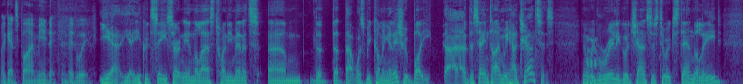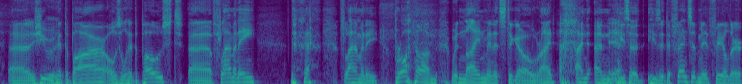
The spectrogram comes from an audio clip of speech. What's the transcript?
against Bayern Munich in midweek. Yeah, yeah, you could see certainly in the last twenty minutes um, that that that was becoming an issue. But uh, at the same time, we had chances. You know, we had really good chances to extend the lead. Uh, Giroud hit the bar, Ozil hit the post, uh, Flamini. Flamini brought on with nine minutes to go, right? And and Yeah. he's a he's a defensive midfielder.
